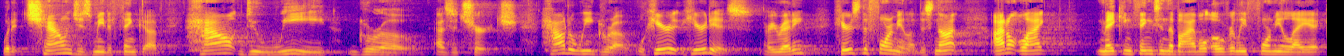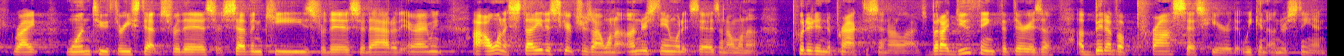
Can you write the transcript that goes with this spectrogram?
what it challenges me to think of, how do we grow as a church? How do we grow? Well, here, here it is. Are you ready? Here's the formula. This not, I don't like making things in the Bible overly formulaic, right? One, two, three steps for this, or seven keys for this or that, or the, I mean, I, I want to study the scriptures, I want to understand what it says, and I want to put it into practice in our lives. But I do think that there is a, a bit of a process here that we can understand.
